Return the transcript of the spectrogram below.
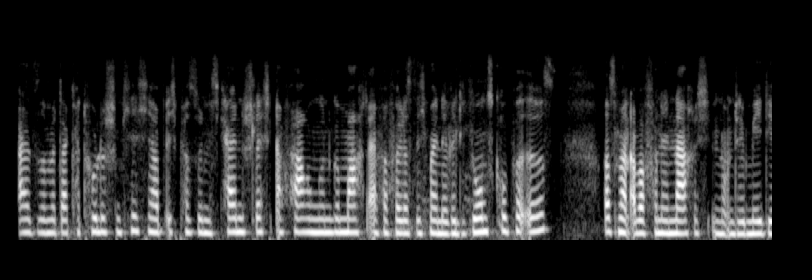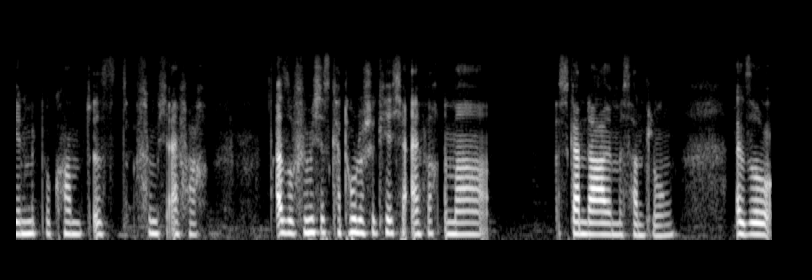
Also mit der katholischen Kirche habe ich persönlich keine schlechten Erfahrungen gemacht, einfach weil das nicht meine Religionsgruppe ist. Was man aber von den Nachrichten und den Medien mitbekommt, ist für mich einfach, also für mich ist katholische Kirche einfach immer Skandal, Misshandlung. Also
